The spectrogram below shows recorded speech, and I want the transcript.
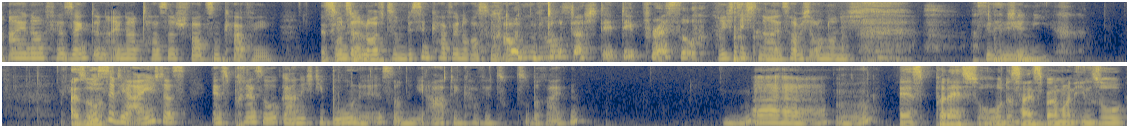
in einer, versenkt in einer Tasse schwarzen Kaffee. Und da so- läuft so ein bisschen Kaffee noch aus den Augen Und da steht Depresso. Richtig nice, habe ich auch noch nicht. Was ein Gesehen. Genie. Also, Wusstet ihr eigentlich, dass Espresso gar nicht die Bohne ist, sondern die Art, den Kaffee zuzubereiten? Espresso, das heißt, weil man ihn so,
